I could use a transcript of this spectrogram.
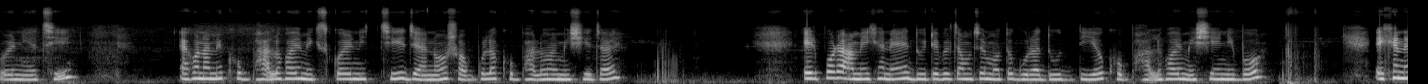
করে নিয়েছি। এখন আমি খুব ভালোভাবে মিক্স করে নিচ্ছি যেন সবগুলো খুব ভালোভাবে মিশিয়ে যায়। এরপরে আমি এখানে দুই টেবিল চামচের মতো গুঁড়া দুধ দিয়েও খুব ভালোভাবে মিশিয়ে নিব। এখানে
